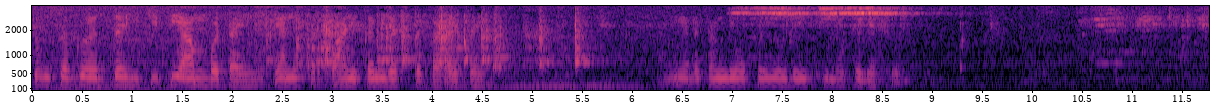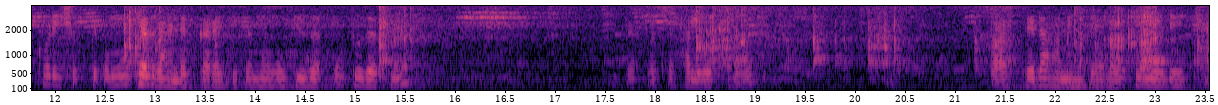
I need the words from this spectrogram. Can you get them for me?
तुमचं घर दही किती आंबट आहे. त्यानुसार पाणी कमी जास्त करायचं आहे. आणि याला चांगली उकळी येऊ द्यायची मोठ्या गॅसवर. कढी शक्यतो मोठ्याच भांड्यात करायची त्यामुळे ओती जा ओतू जात नाही. त्यात असं हलवत हलवत. पाच ते दहा मिनटं याला उकळी येऊ द्यायची.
